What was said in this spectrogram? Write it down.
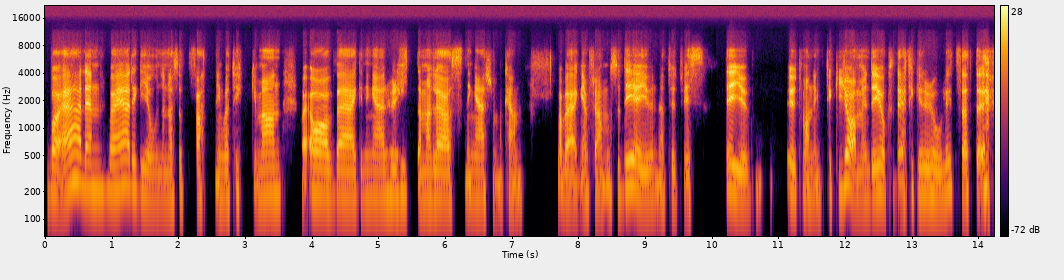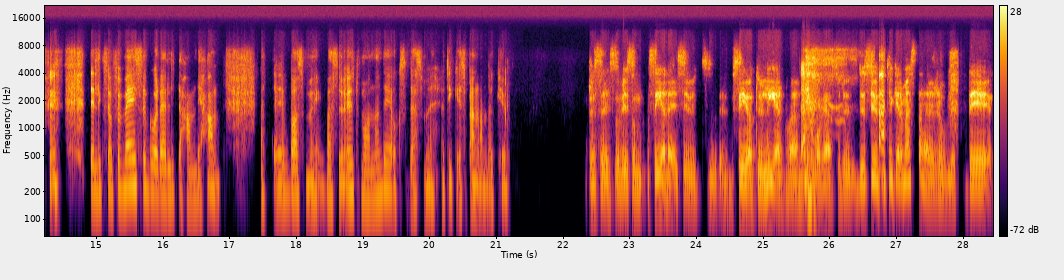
Vad är, den, vad är regionernas uppfattning? Vad tycker man? Vad är avvägningar? Hur hittar man lösningar som kan vara vägen framåt? Så det är ju naturligtvis det är ju utmaning tycker jag, men det är också det jag tycker är roligt. Så att det är liksom, för mig så går det lite hand i hand. Att det, vad, som är, vad som är utmanande är också det som jag tycker är spännande och kul. Precis, och vi som ser dig ser, ut, ser ju att du ler på varenda fråga. Så du, du ser ut att tycka det mesta här är roligt. Det,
